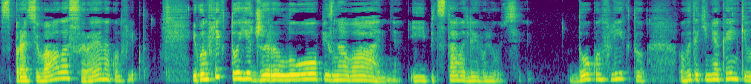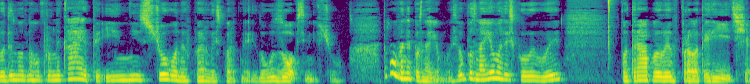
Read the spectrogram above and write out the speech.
спрацювала сирена конфлікту. І конфлікт то є джерело пізнавання і підстава для еволюції. До конфлікту ви такі м'якенькі, ви один одного проникаєте і ні з чого не вперлись в партнері. Ну, зовсім ні в чого. Тому ви не познайомились. Ви познайомитесь, коли ви потрапили в протиріччя.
